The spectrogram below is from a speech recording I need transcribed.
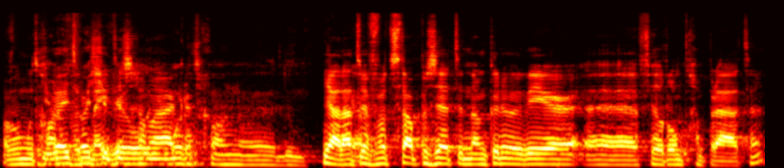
maar we moeten gewoon even wat meters wil, gaan maken. Je moet het gewoon uh, doen. Ja, laten we even wat stappen zetten en dan kunnen we weer veel rond gaan praten.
